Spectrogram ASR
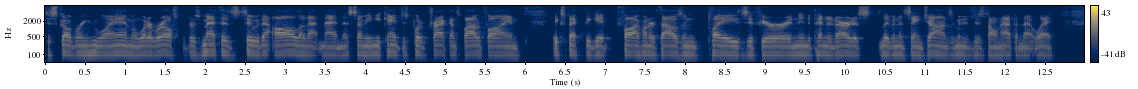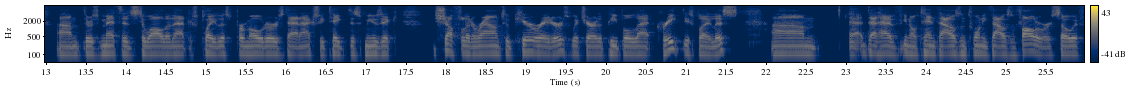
discovering who I am and whatever else. But there's methods to that all of that madness. I mean, you can't just put a track on Spotify and expect to get 500,000 plays if you're an independent artist living in St. John's. I mean, it just don't happen that way. Um, there's methods to all of that. There's playlist promoters that actually take this music, shuffle it around to curators, which are the people that create these playlists. Um, uh, that have you know 10,000 20,000 followers so if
